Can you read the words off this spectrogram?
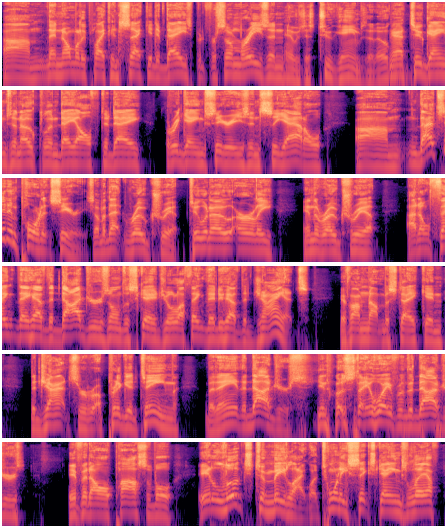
Um, they normally play consecutive days, but for some reason, It was just two games at Oakland. yeah, two games in Oakland, day off today, three game series in Seattle. Um, that's an important series. I mean, that road trip, 2 0 early in the road trip. I don't think they have the Dodgers on the schedule. I think they do have the Giants, if I'm not mistaken. The Giants are a pretty good team, but they ain't the Dodgers. You know, stay away from the Dodgers if at all possible. It looks to me like, what, 26 games left?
